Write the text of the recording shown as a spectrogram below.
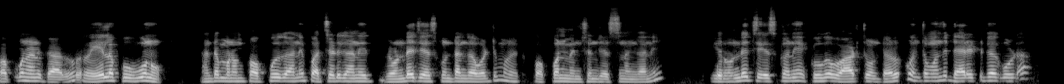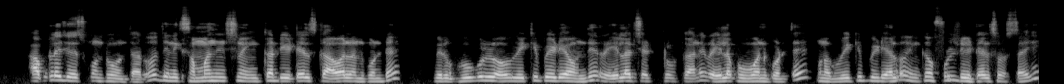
పప్పునని కాదు రేల పువ్వును. అంటే మనం పప్పు కానీ పచ్చడి కానీ రెండే చేసుకుంటాం కాబట్టి మనం పప్పు అని మెన్షన్ చేస్తున్నాం కానీ ఈ రెండే చేసుకొని ఎక్కువగా వాడుతూ ఉంటారు. కొంతమంది డైరెక్ట్గా కూడా అప్లై చేసుకుంటూ ఉంటారు. దీనికి సంబంధించిన ఇంకా డీటెయిల్స్ కావాలనుకుంటే మీరు గూగుల్లో వికీపీడియా ఉంది. రేల చెట్టు కానీ రేల పువ్వు అని కొడితే మనకు వికీపీడియాలో ఇంకా ఫుల్ డీటెయిల్స్ వస్తాయి.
